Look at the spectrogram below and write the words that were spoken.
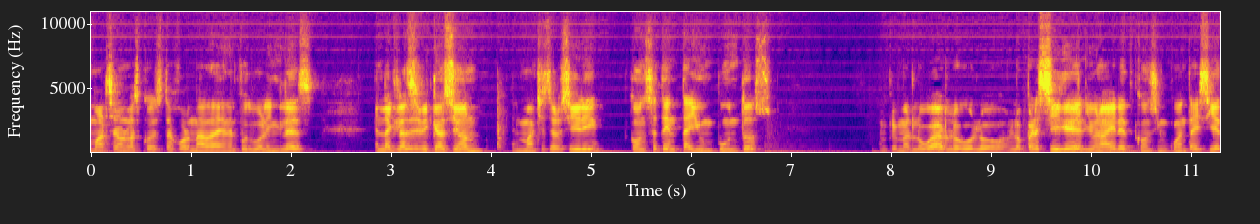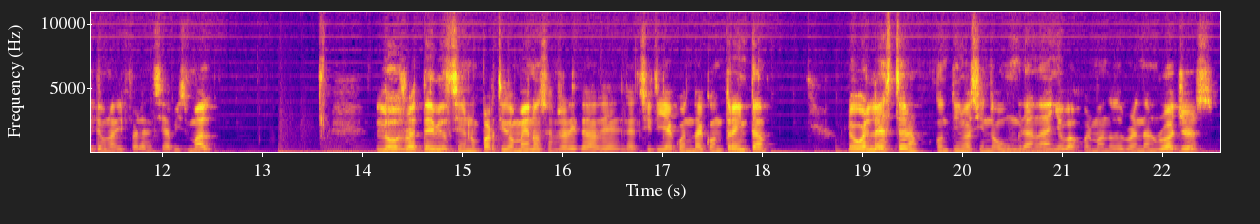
marcharon las cosas esta jornada en el fútbol inglés. En la clasificación, el Manchester City con 71 puntos. En primer lugar, luego lo, persigue el United con 57, una diferencia abismal. Los Red Devils tienen un partido menos, en realidad el, City ya cuenta con 30. Luego el Leicester continúa siendo un gran año bajo el mando de Brendan Rodgers.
